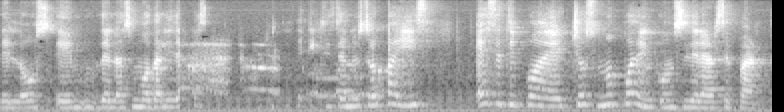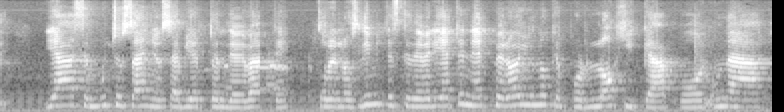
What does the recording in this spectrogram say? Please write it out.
de, los, eh, de las modalidades que existen en nuestro país, este tipo de hechos no pueden considerarse parte. Ya hace muchos años se ha abierto el debate sobre los límites que debería tener, pero hay uno que por lógica, por una,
